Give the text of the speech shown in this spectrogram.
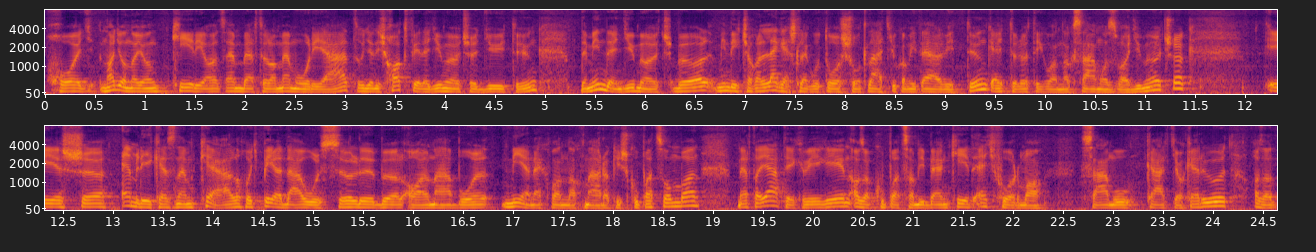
hogy nagyon-nagyon kéri az embertől a memóriát, ugyanis hatféle gyümölcsöt gyűjtünk, de minden gyümölcsből mindig csak a leges-legutolsót látjuk, amit elvittünk, egytől ötig vannak számozva a gyümölcsök, és emlékeznem kell, hogy például szőlőből, almából milyenek vannak már a kis kupacomban, mert a játék végén az a kupac, amiben két egyforma számú kártya került, az a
